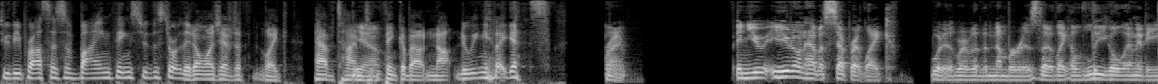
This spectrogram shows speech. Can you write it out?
to the process of buying things through the store. They don't want you to have to like have time Yeah. to think about not doing it. I guess. Right. And you you don't have a separate like whatever the number is, the like a legal entity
